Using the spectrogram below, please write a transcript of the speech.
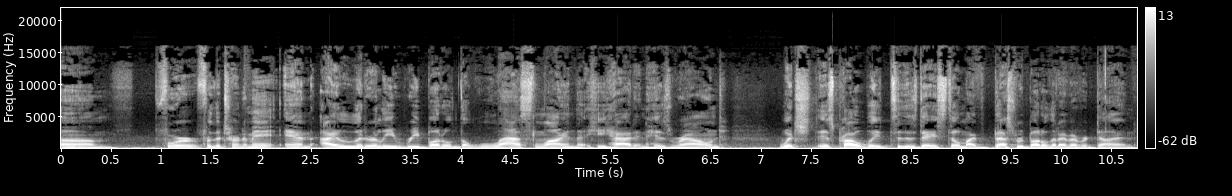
Um, for for the tournament, and I literally rebutted the last line that he had in his round, which is probably to this day still my best rebuttal that I've ever done.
